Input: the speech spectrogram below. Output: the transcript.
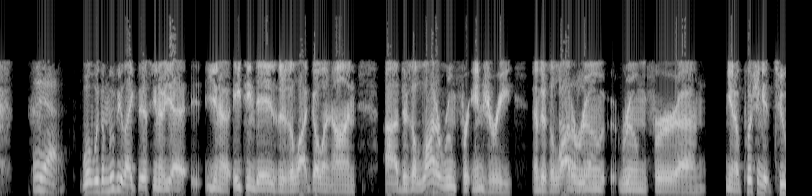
yeah. Well, with a movie like this, you know, yeah, you know, 18 days, there's a lot going on. Uh, there's a lot of room for injury and there's a lot Oh, of room, room for, um, you know, pushing it too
